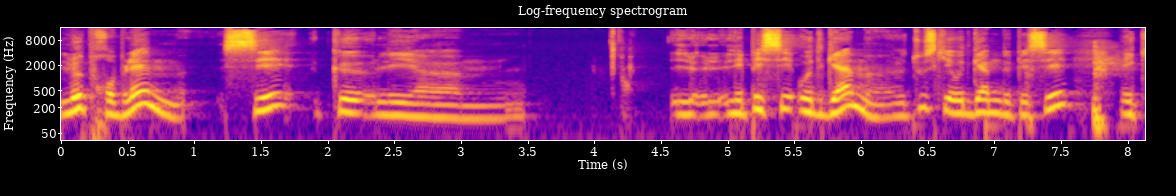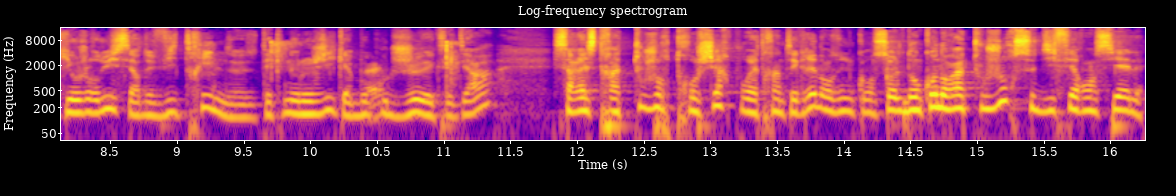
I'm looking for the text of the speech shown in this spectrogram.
le problème, c'est que les, euh, les PC haut de gamme, tout ce qui est haut de gamme de PC, et qui aujourd'hui sert de vitrine technologique à beaucoup de jeux, etc., ça restera toujours trop cher pour être intégré dans une console. Donc on aura toujours ce différentiel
